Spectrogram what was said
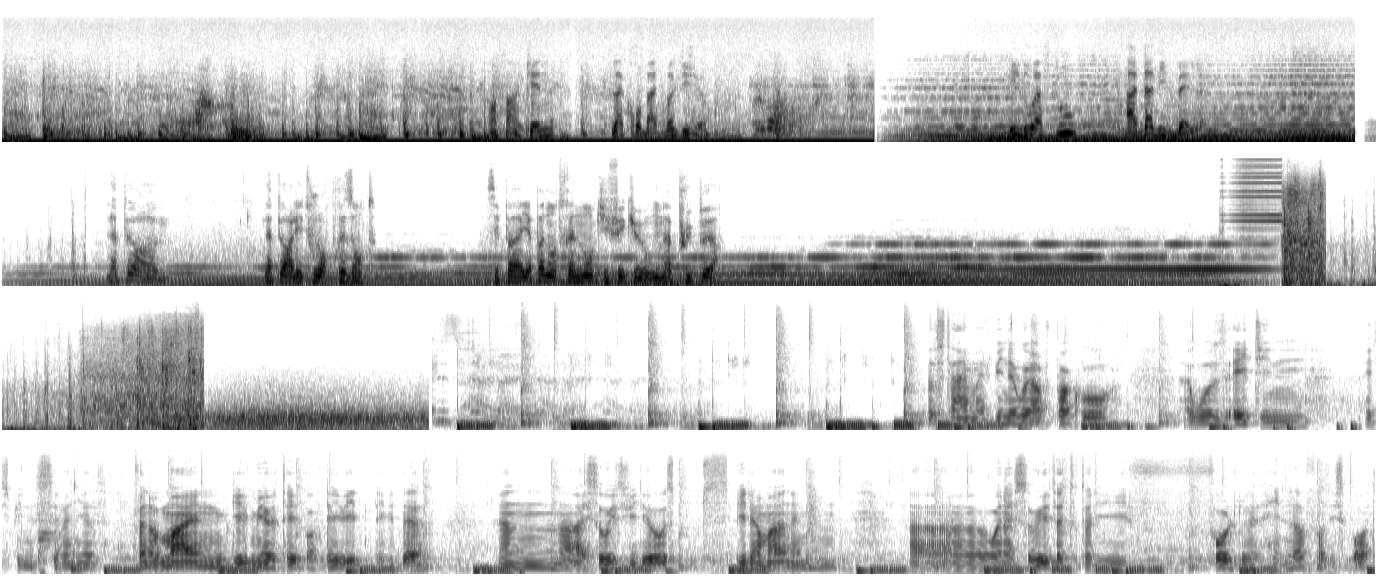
Enfin, Ken, l'acrobate voltigeur. Ils doivent tout à David Bell. La peur, euh, la peur, elle est toujours présente. C'est pas, y a pas d'entraînement qui fait qu'on n'a plus peur. Been aware of parkour, I was 18, it's been seven years. A friend of mine gave me a tape of David, David Bell, and I saw his videos, Spiderman, and uh, when I saw it I totally fall in love for this sport.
